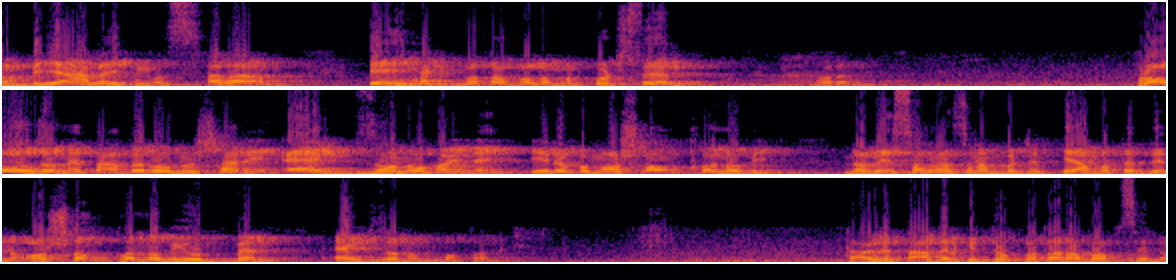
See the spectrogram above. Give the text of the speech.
আম্বিয়া আলাইহিমুসালাম এই হেকমত অবলম্বন করছেন? করেন। প্রয়োজনে তাদের অনুসারী একজনও হয় নাই। এরকম অসংখ্য নবী। নবী সাল্লাহ সাল্লাম বলছেন, কেয়ামতের দিন অসংখ্য নবী উঠবেন, একজন মত নেই। তাহলে তাদের কি যোগ্যতার অভাব ছিল?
